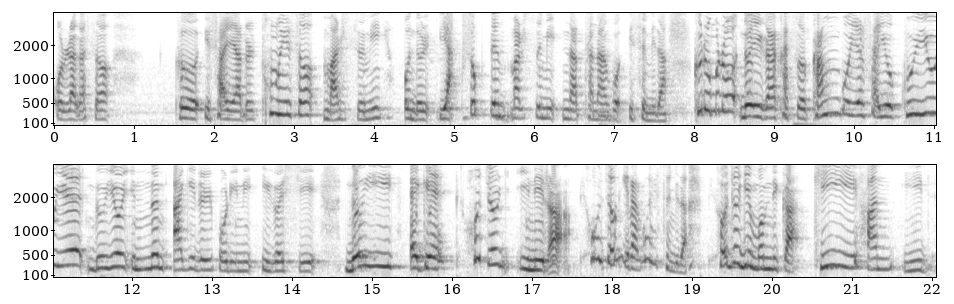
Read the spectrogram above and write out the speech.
올라가서 그 이사야를 통해서 말씀이 오늘 약속된 말씀이 나타나고 있습니다. 그러므로 너희가 가서 강보의 사유 구유에 누여 있는 아기를 보리니 이것이 너희에게 표적이니라. 표적이라고 했습니다. 표적이 뭡니까? 기한 일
